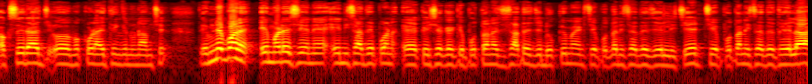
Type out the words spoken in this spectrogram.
અક્ષયરાજ અ, મકવાણા આઈ થિંક એનું નામ છે. તો એમને પણ એ મળે છે અને એની સાથે પણ કહી શકાય કે પોતાના સાથે જે ડોક્યુમેન્ટ છે પોતાની સાથે જે ચેટ છે પોતાની સાથે થયેલા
